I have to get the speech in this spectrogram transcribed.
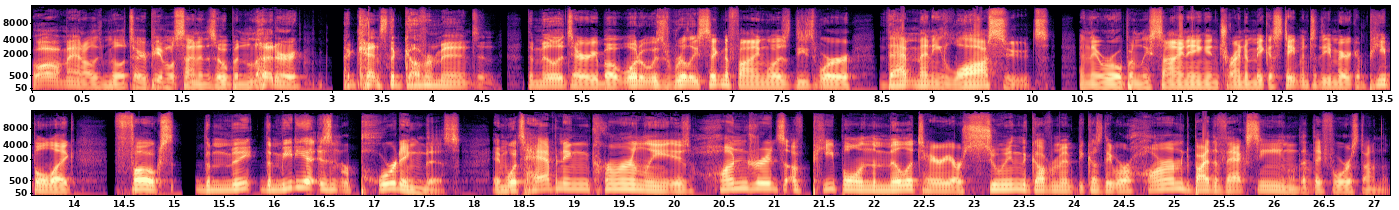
oh man, all these military people signing this open letter against the government and the military. But what it was really signifying was these were that many lawsuits, and they were openly signing and trying to make a statement to the American people, like, folks, the me- the media isn't reporting this. And what's happening currently is hundreds of people in the military are suing the government because they were harmed by the vaccine that they forced on them.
